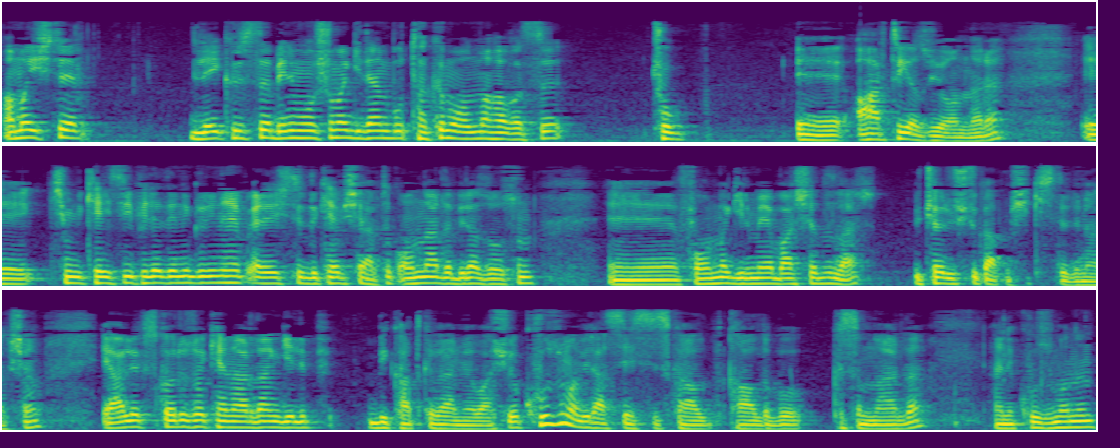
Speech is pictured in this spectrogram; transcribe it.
Ama işte Lakers'ta benim hoşuma giden bu takım olma havası çok e, artı yazıyor onlara. E, şimdi KCP ile Danny Green'i hep eleştirdik, hep şey yaptık. Onlar da biraz olsun e, forma girmeye başladılar. Üçer üçlük atmış ikisi de dün akşam. E, Alex Caruso kenardan gelip bir katkı vermeye başlıyor. Kuzma biraz sessiz kaldı, kaldı bu kısımlarda. Hani Kuzma'nın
